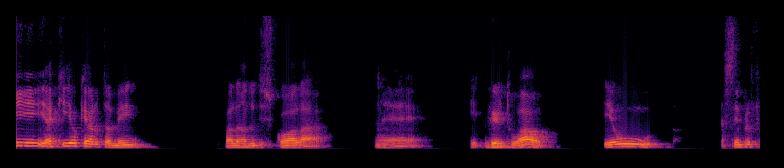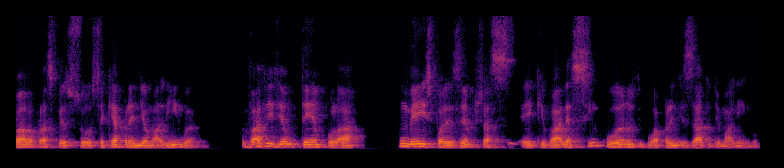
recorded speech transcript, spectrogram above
E aqui eu quero também, falando de escola é, virtual, eu sempre falo para as pessoas: você quer aprender uma língua? vá viver um tempo lá. Um mês, por exemplo, já equivale a cinco anos de aprendizado de uma língua.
